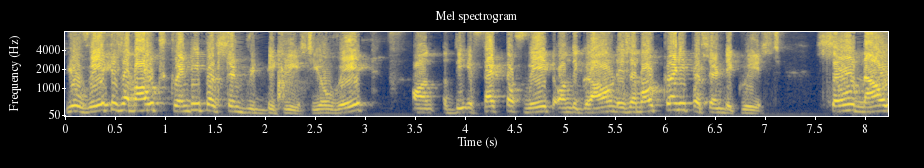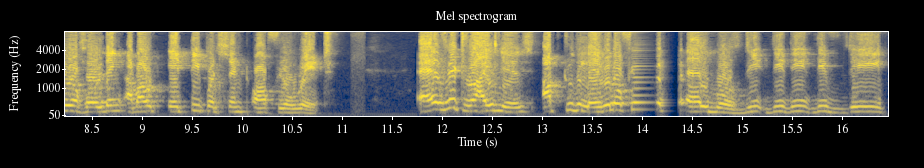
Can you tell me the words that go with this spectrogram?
your weight is about 20% decreased. Your weight on the effect of weight on the ground is about 20% decreased. So now you're holding about 80% of your weight. As it rises up to the level of your elbows, the, the, the, the, the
